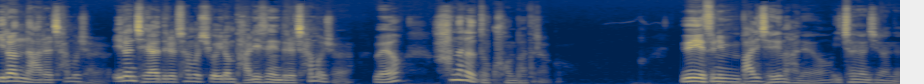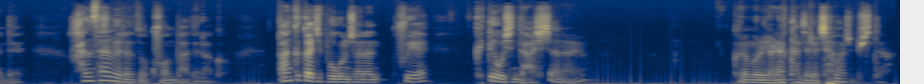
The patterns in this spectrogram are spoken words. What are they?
이런 나를 참으셔요. 이런 제 아들을 참으시고 이런 바리새인들을 참으셔요. 왜요? 하나라도 더 구원받으라고. 왜 예수님 빨리 재림 안 해요? 2000년 지났는데. 한 사람이라도 구원받으라고. 땅끝까지 복음 전한 후에 그때 오신다 하시잖아요. 그러므로 연약한 자를 참아줍시다.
